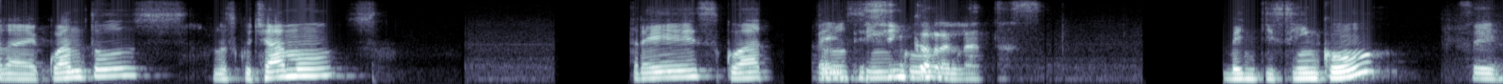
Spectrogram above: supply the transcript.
¿Trae cuántos? ¿Lo escuchamos? ¿Tres, cuatro, 25 cinco? relatos. ¿25? Sí.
